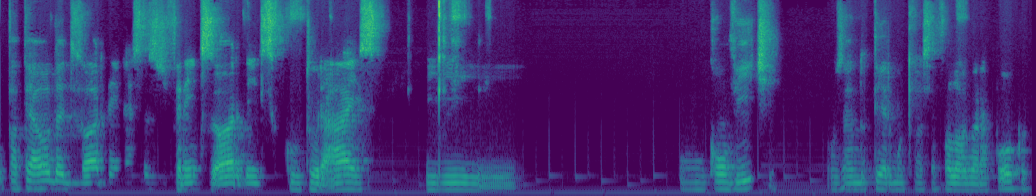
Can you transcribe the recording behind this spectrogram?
o papel da desordem nessas diferentes ordens culturais e um convite, usando o termo que você falou agora há pouco,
